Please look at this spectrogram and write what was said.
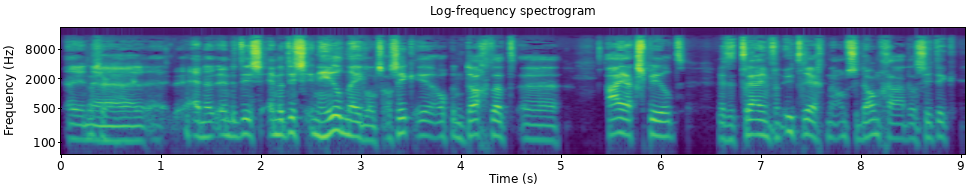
En, Dat eh, en, en, het is, en het is in heel Nederlands. Als ik eh, op een dag dat eh, Ajax speelt met de trein van Utrecht naar Amsterdam ga, dan zit ik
